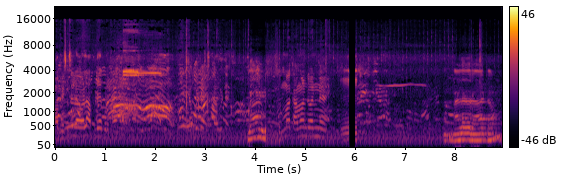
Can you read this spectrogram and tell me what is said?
மிஸ்ட் லெவலில் அப்படியே கொடுத்தாங்க. சும்மா கமாண்ட் ஒன்று நல்லதொரு ஆட்டம்.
